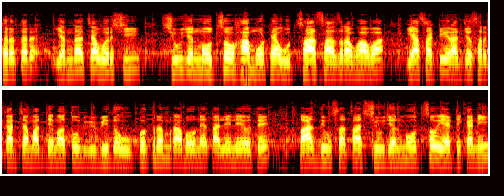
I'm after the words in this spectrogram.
खरं तर यंदाच्या वर्षी शिवजन्मोत्सव हा मोठ्या उत्साहात साजरा व्हावा यासाठी राज्य सरकारच्या माध्यमातून विविध उपक्रम राबवण्यात आलेले होते. पाच दिवसाचा शिवजन्मोत्सव या ठिकाणी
